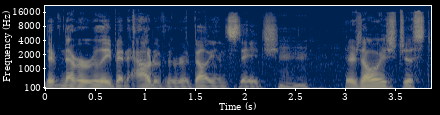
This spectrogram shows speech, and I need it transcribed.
they've never really been out of the rebellion stage Mm-hmm. there's always just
